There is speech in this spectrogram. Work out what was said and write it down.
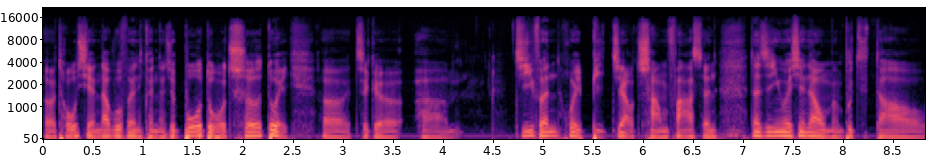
呃头衔，大部分可能是剥夺车队呃这个呃积分会比较常发生，但是因为现在我们不知道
